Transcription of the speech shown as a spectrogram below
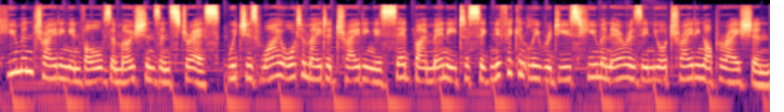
Human trading involves emotions and stress, which is why automated trading is said by many to significantly reduce human errors in your trading operation.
